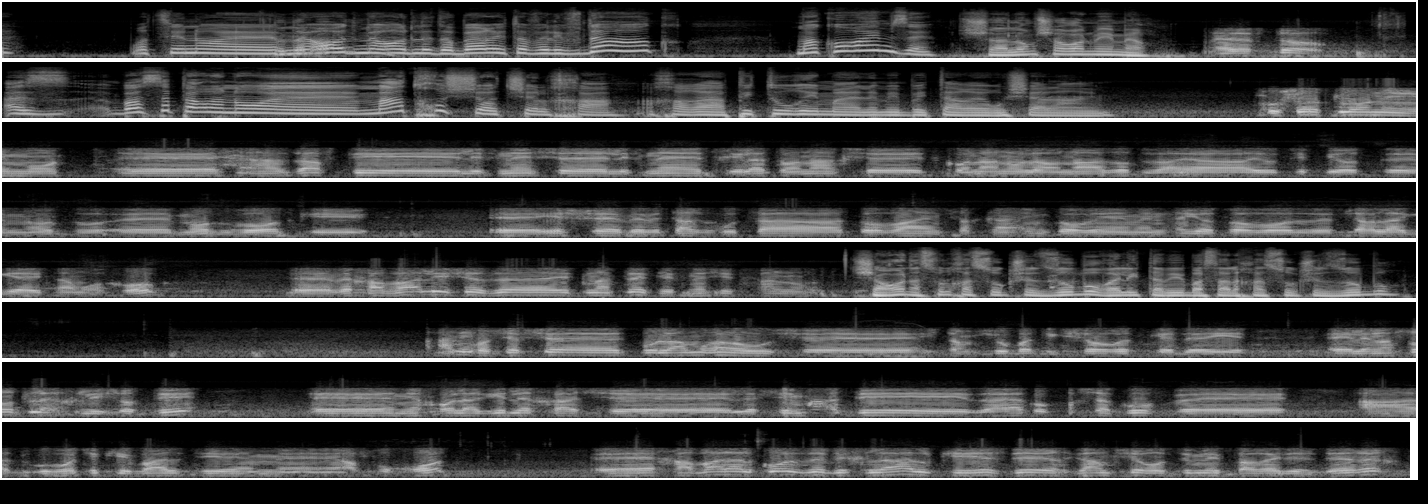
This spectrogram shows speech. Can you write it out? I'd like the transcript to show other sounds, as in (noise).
רצינו אה, מאוד איתו. מאוד לדבר איתו ולבדוק מה קורה עם זה. שלום שרון מימר. ערב טוב. אז בוא ספר לנו אה, מה התחושות שלך אחרי הפיטורים האלה מבית"ר ירושלים. תחושות לא נעימות. אה, עזבתי לפני, ש... לפני תחילת עונה, כשהתכוננו לעונה הזאת והיו ציפיות אה, מאוד, אה, מאוד גבוהות, כי יש בביתר קבוצה טובה עם שחקנים טובים, אנרגיות טובות, ואפשר להגיע איתם רחוק. וחבל לי שזה התנתק לפני שהתחלנו. שרון, עשו לך סוג של זובור? אלי טביב עשה לך סוג של זובור? אני חושב שכולם ראו שהשתמשו בתקשורת כדי לנסות להחליש אותי. אה, אני יכול להגיד לך שלשמחתי זה היה כל כך שקוף והתגובות שקיבלתי הן אה, הפוכות. אה, חבל על כל זה בכלל, כי יש דרך, גם כשרוצים להיפרד יש דרך,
